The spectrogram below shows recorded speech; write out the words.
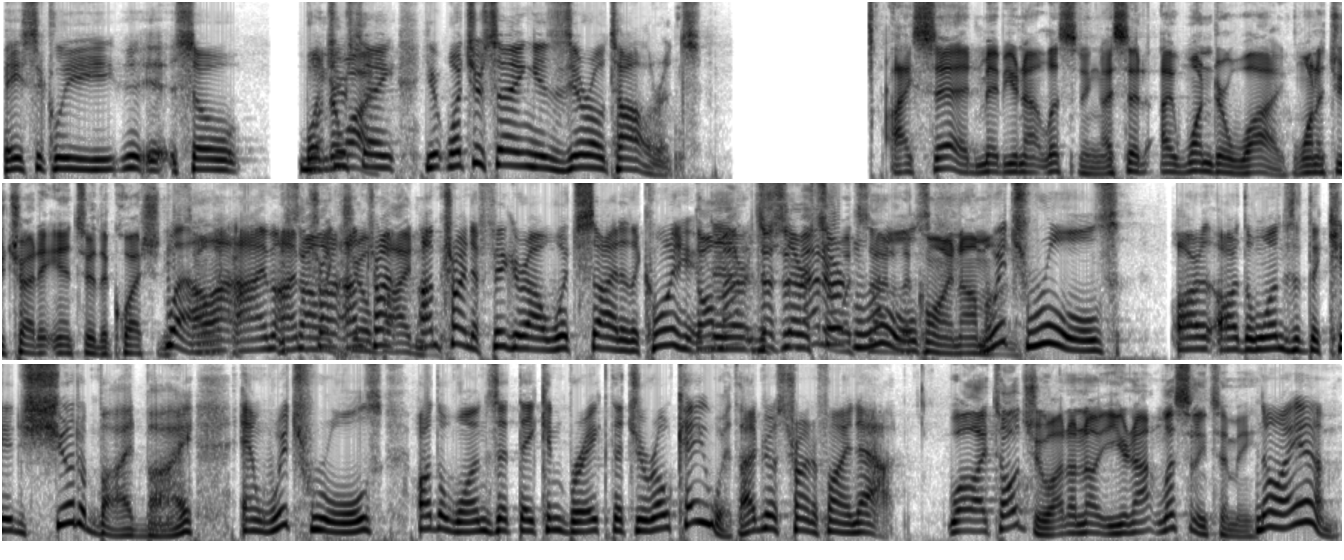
Basically, uh, so what wonder you're why. saying what you're saying is zero tolerance. I said maybe you're not listening. I said I wonder why. Why don't you try to answer the question? You Well, like a- I'm I'm, try- like I'm, try- I'm trying to figure out which side of the coin here. Don't there, matter- doesn't there are matter certain side of the rules. on. which rules are are the ones that the kids should abide by, and which rules are the ones that they can break that you're okay with? I'm just trying to find out. Well, I told you. I don't know. You're not listening to me. No, I am.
